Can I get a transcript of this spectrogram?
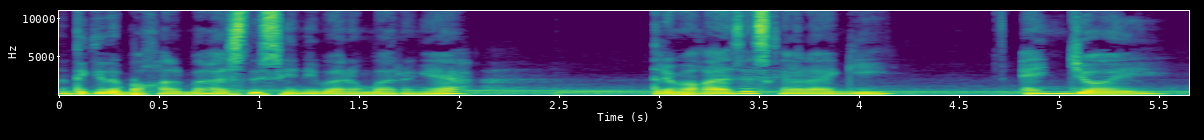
Nanti kita bakal bahas di sini bareng-bareng ya. Terima kasih sekali lagi. Enjoy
